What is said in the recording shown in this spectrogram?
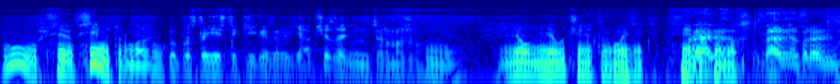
Ну, все, всеми торможу. Ну просто есть такие, которые я вообще задними торможу. Не, Меня, меня учили тормозить всеми Правильно, колесами. правильно, правильно.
